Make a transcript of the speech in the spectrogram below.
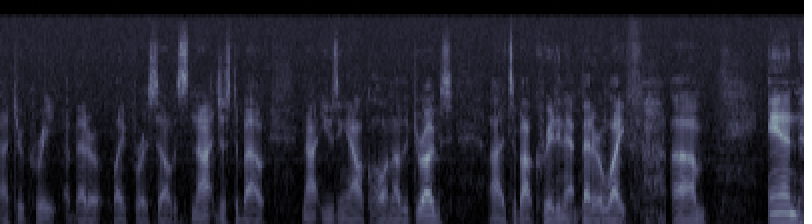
uh, to create a better life for ourselves. It's not just about not using alcohol and other drugs, uh, it's about creating that better life. Um, and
